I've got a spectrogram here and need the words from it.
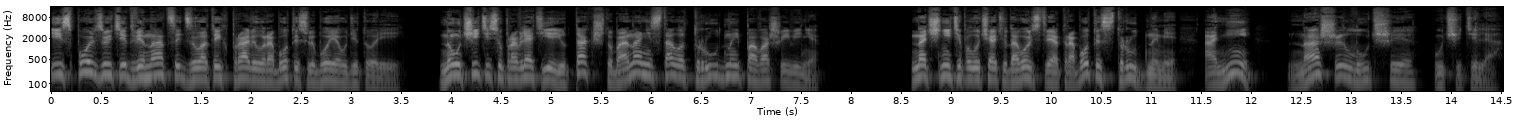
Используйте 12 золотых правил работы с любой аудиторией. Научитесь управлять ею так, чтобы она не стала трудной по вашей вине. Начните получать удовольствие от работы с трудными. Они — наши лучшие учителя.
